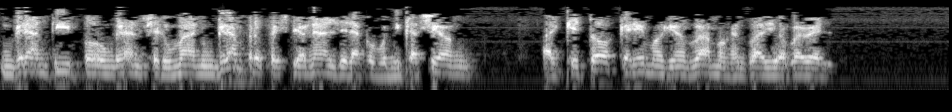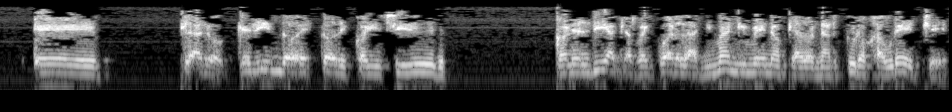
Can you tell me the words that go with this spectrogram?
un gran tipo, un gran ser humano, un gran profesional de la comunicación, al que todos queremos y honramos en Radio Rebel. Eh, claro, qué lindo esto de coincidir con el día que recuerda ni más ni menos que a don Arturo Jaureche,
